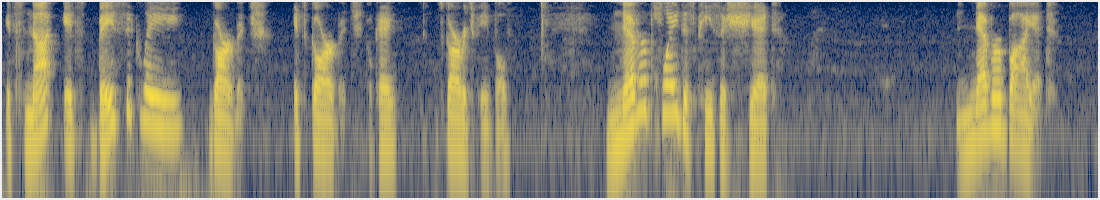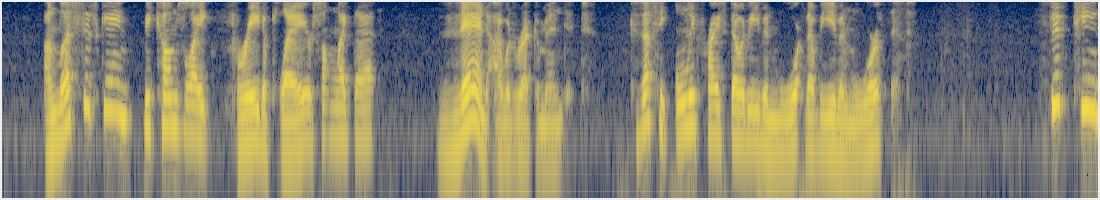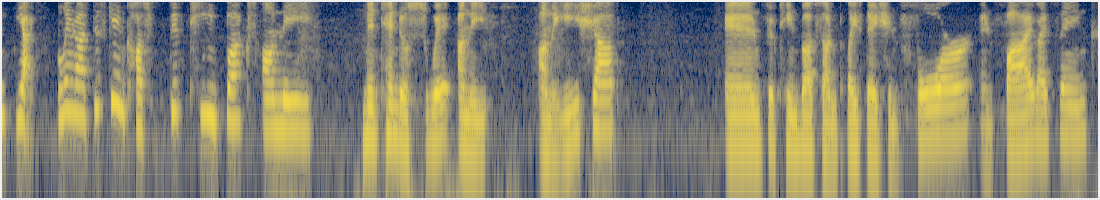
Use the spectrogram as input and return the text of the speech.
It's not, it's basically garbage. It's garbage, okay? It's garbage, people. Never play this piece of shit. Never buy it. Unless this game becomes like free to play or something like that, then I would recommend it. Cuz that's the only price that would be even wor- that would be even worth it. 15 yeah, believe it or not, this game costs 15 bucks on the Nintendo Switch on the on the eShop and 15 bucks on PlayStation 4 and 5, I think.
